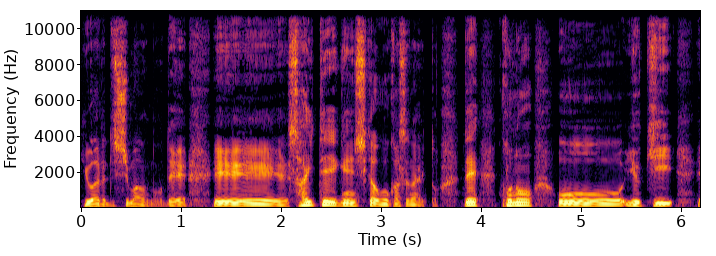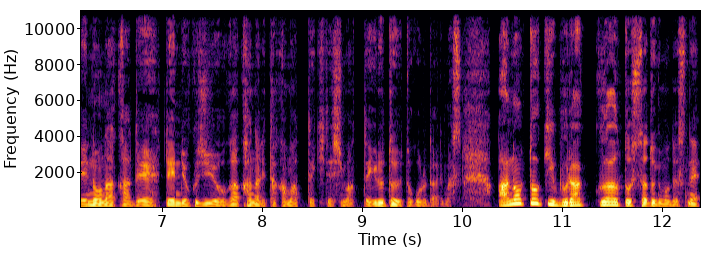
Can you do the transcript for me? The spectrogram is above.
言われてしまうので、えー、最低限しか動かせないと。で、この雪の中で電力需要がかなり高まってきてしまっているというところであります。あの時ブラックアウトした時もですね、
